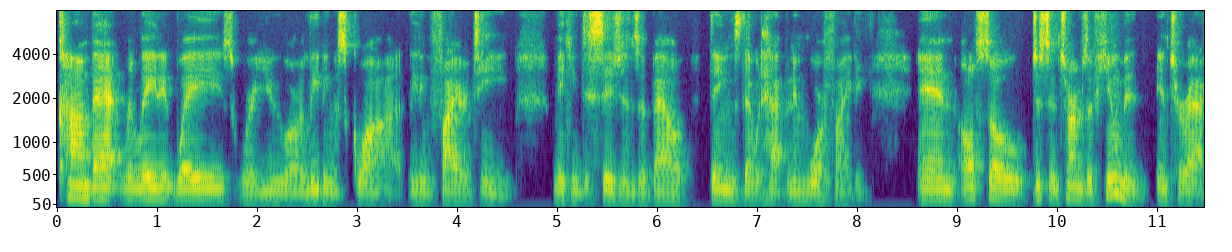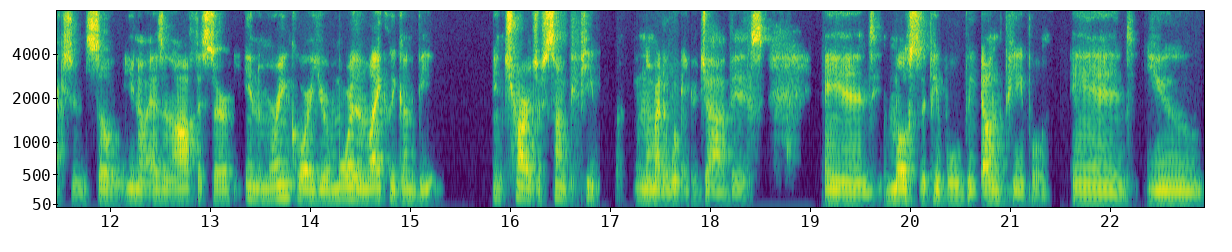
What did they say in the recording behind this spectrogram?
combat related ways where you are leading a squad, leading fire team, making decisions about things that would happen in war fighting. And also just in terms of human interaction. So, you know, as an officer in the Marine Corps, you're more than likely going to be in charge of some people, no matter what your job is. And most of the people will be young people and you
